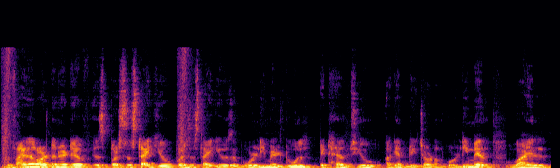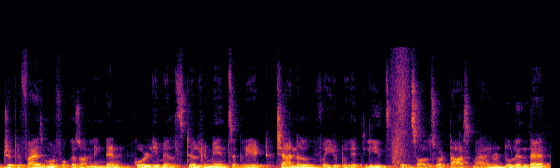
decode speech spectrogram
The final alternative is Persist IQ. Persist IQ is a cold email tool. It helps you again reach out on cold email while Dripify is more focused on LinkedIn. Cold email still remains a great channel for you to get leads. It's also a task management tool in there.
